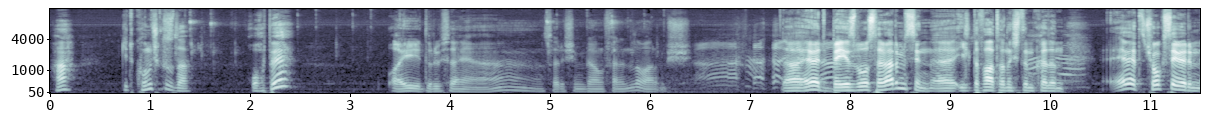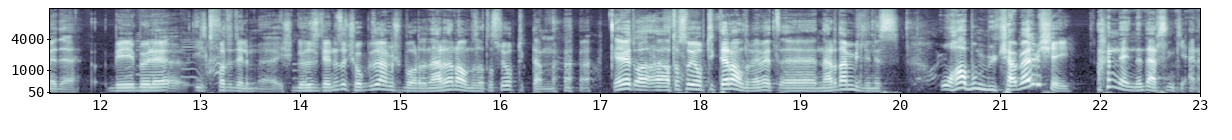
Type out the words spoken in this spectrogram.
Ha? Git konuş kızla. Oh be. Ay dur bir saniye. Aa, sarışın bir hanımefendi de varmış. Aa, evet beyzbol sever misin? Ee, ilk defa tanıştığım kadın. Evet çok severim be de. Bir böyle iltifat edelim. Ee, gözlükleriniz de çok güzelmiş bu arada. Nereden aldınız? Atasoy Optik'ten mi? evet Atasoy Optik'ten aldım evet. Ee, nereden bildiniz? Oha bu mükemmel bir şey. ne, ne dersin ki yani?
